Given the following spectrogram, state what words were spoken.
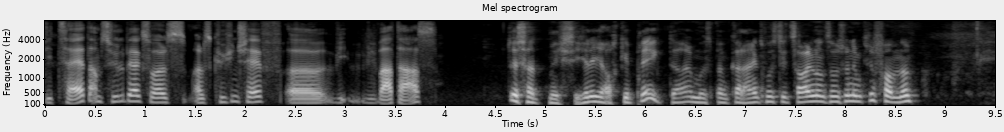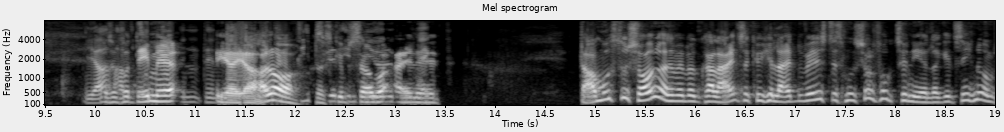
Die Zeit am Sülberg so als, als Küchenchef, äh, wie, wie war das? Das hat mich sicherlich auch geprägt. Ja. Muss, beim Karl-Heinz muss die Zahlen und so schon im Griff haben. Ne? Ja, also von dem her, den, den ja, ja, hallo, das gibt es aber eine, da musst du schon, also wenn du Karl-Heinz eine Küche leiten willst, das muss schon funktionieren. Da geht es nicht nur um,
